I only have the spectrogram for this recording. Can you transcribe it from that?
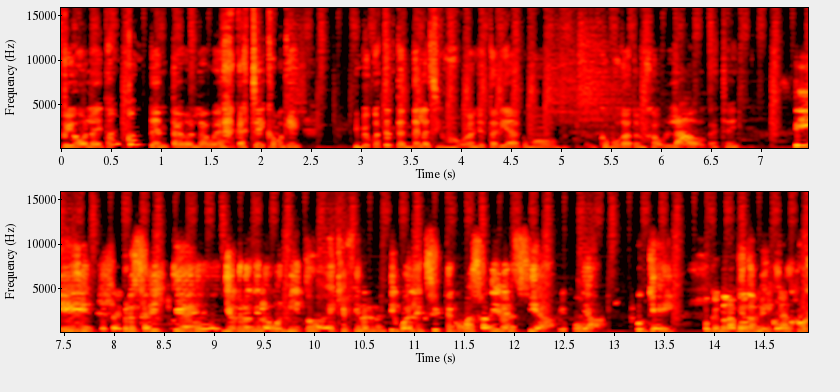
piola y tan contenta con la weá, ¿cachai? Como que. Y me cuesta entenderla, así como, weón, yo estaría como, como gato enjaulado, ¿cachai? Sí, pero ¿sabéis qué? Yo creo que lo bonito es que finalmente igual existe como esa diversidad. ya, ok. Porque no la puedo yo también conozco,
